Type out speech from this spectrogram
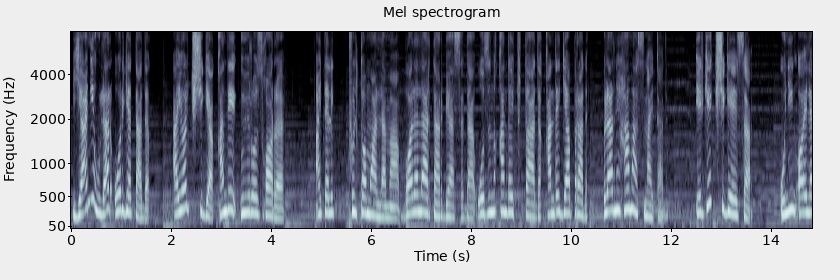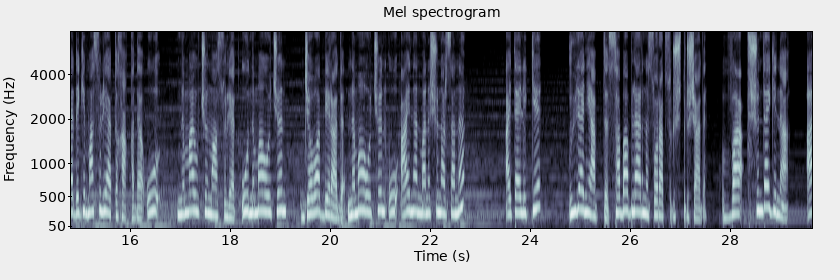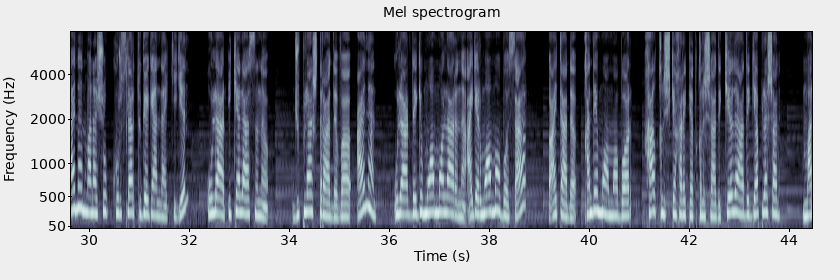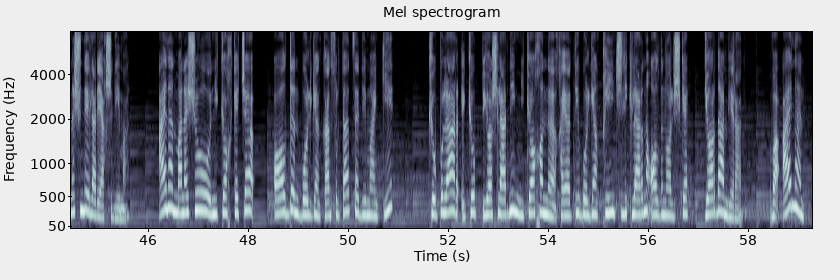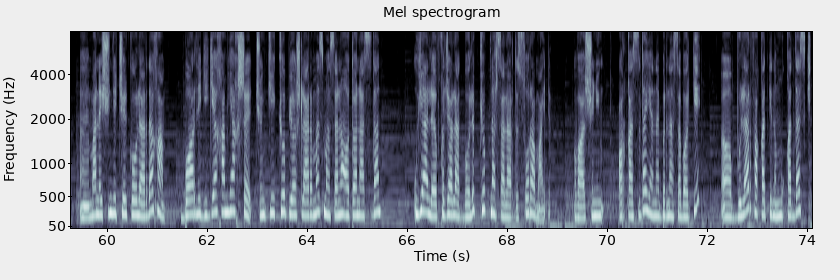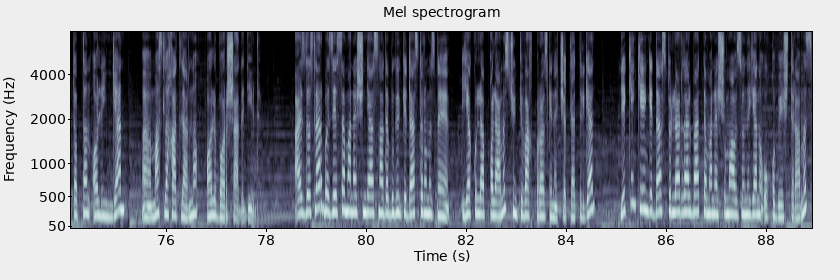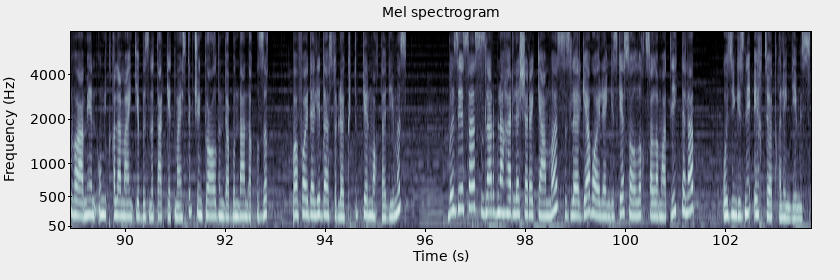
Ya'ni ular o'rgatadi. Ayol kishiga qanday uy ro'zg'ori aytaylik pul tomonlama bolalar tarbiyasida o'zini qanday tutadi qanday gapiradi bularning hammasini aytadi. Erkak kishiga esa uning oiladagi mas'uliyati haqida u nima uchun mas'uliyat u nima uchun javob beradi nima uchun u aynan mana shu narsani aytaylikki uylanyapti sabablarini so'rab surishtirishadi. Va shundagina aynan mana shu kurslar tugagandan keyin ular ikkalasini juplashtiradi va aynan ulardagi muammolarini agar muammo bo'lsa aytadi qanday muammo bor? Hal qilishga harakat qilishadi keladi gaplashadi. Mana shundaylar yaxshi deyman. Aynan mana shu nikohgacha oldin bo'lgan konsultatsiya deymanki ko'plar ko'p yoshlarning nikohini hayotiy bo'lgan qiyinchiliklarni oldini olishga yordam beradi. Va aynan e, mana shunday cherkovlarda ham borligiga ham yaxshi chunki ko'p yoshlarimiz masalan ota onasidan uyalib xijolat bo'lib ko'p narsalarni so'ramaydi. Va shuning orqasida yana bir narsa borki e, bular faqatgina muqaddas kitobdan olingan e, maslahatlarni olib borishadi deydi. Aziz do'stlar biz esa mana shunday asnoda bugungi dasturimizni yakunlab qolamiz chunki vaqt birozgina chetlatilgan. Lekin keyingi dasturlarda albatta mana shu mavzuni yana o'qib eshittiramiz va men umid qilamanki bizni tark etmaysiz deb chunki oldinda bundanda qiziq va foydali dasturlar kutib kelmoqda deymiz. Biz esa sizlar bilan xayrlashar ekanmiz. Sizlarga va oilangizga sog'lik salomatlik tilab o'zingizni ehtiyot qiling deymiz.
